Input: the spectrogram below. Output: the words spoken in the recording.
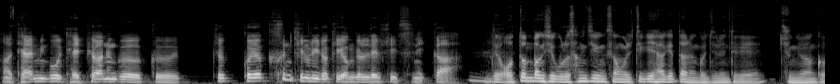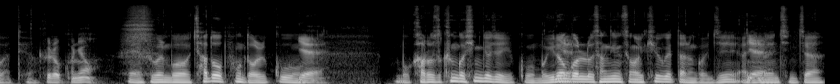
어, 대한민국을 대표하는 그, 그, 저, 거기가 큰 길로 이렇게 연결될 수 있으니까 근데 어떤 방식으로 상징성을 띠게 하겠다는 건지는 되게 중요한 것 같아요. 그렇군요. 예, 그걸 뭐 차도 폭 넓고 예. 뭐 가로수 큰거 심겨져 있고 뭐 이런 예. 걸로 상징성을 키우겠다는 건지 아니면 예. 진짜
